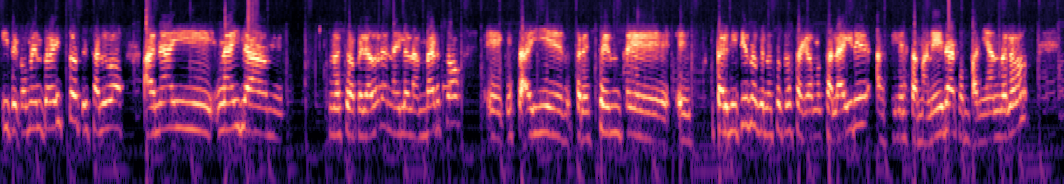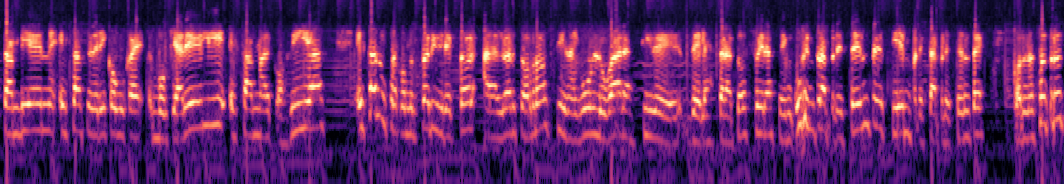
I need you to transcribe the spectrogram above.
y te comento esto, te saludo a Nay, Naila, nuestra operadora, Naila Lamberto, eh, que está ahí en, presente, eh, permitiendo que nosotros salgamos al aire, así de esta manera, acompañándolos. También está Federico Bocchiarelli, está Marcos Díaz, está nuestro conductor y director Alberto Rossi en algún lugar así de, de, la estratosfera, se encuentra presente, siempre está presente con nosotros.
